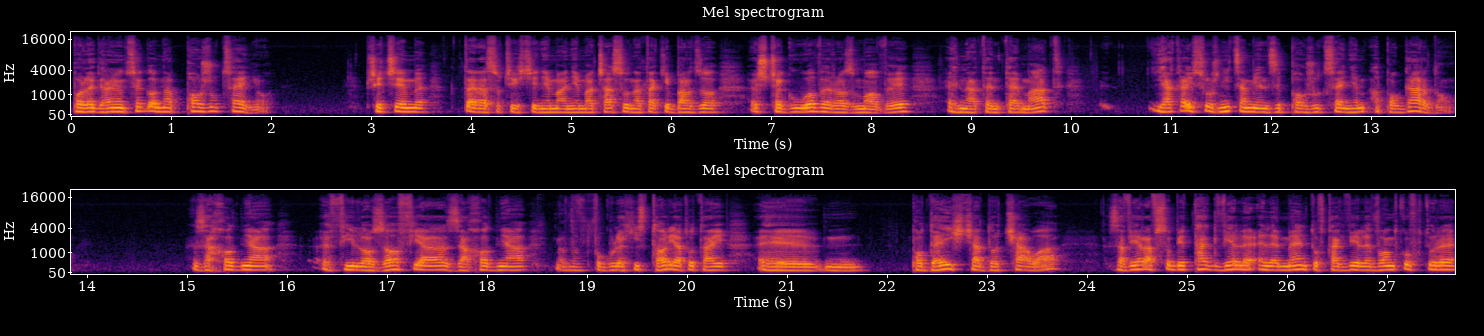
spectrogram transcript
polegającego na porzuceniu. Przy czym teraz oczywiście nie ma, nie ma czasu na takie bardzo szczegółowe rozmowy na ten temat. Jaka jest różnica między porzuceniem a pogardą? zachodnia filozofia, zachodnia w ogóle historia tutaj e, podejścia do ciała zawiera w sobie tak wiele elementów, tak wiele wątków, które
